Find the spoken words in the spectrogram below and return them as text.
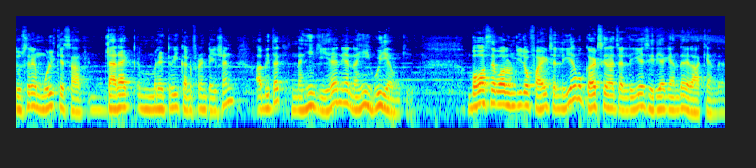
दूसरे मुल्क के साथ डायरेक्ट मिलिट्री कन्फ्रंटेशन अभी तक नहीं की है या नहीं हुई है उनकी। बहुत से बार उनकी जो फाइट चल रही है, वो कर्ट्स के साथ चल रही है सीरिया के अंदर, इराक के अंदर।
